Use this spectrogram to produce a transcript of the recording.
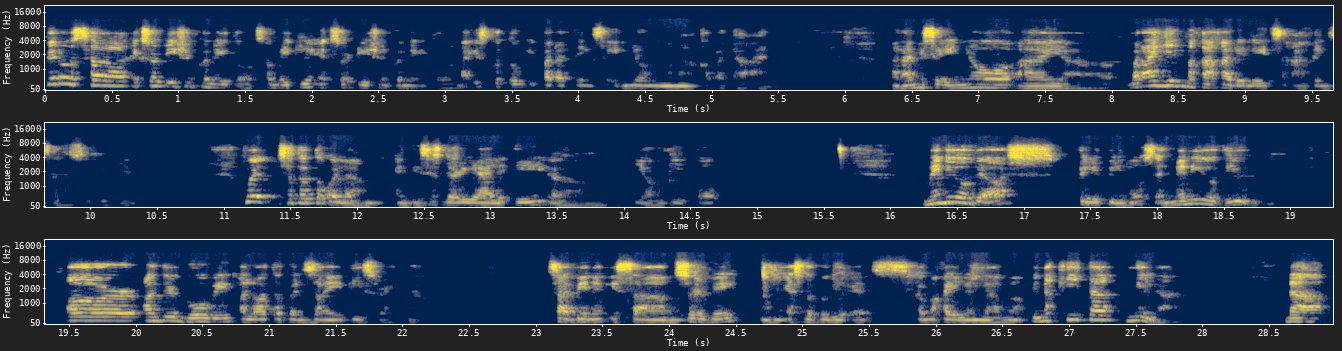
Pero sa exhortation ko na ito, sa maikling exhortation ko na ito, nais ko itong iparating sa inyong mga kabataan. Marami sa inyo ay uh, marahil makaka-relate sa aking sasabihin. Well, sa totoo lang, and this is the reality, um, young people, many of us, Filipinos, and many of you, are undergoing a lot of anxieties right now. Sabi ng isang survey ng SWS, kamakailan lamang, pinakita nila na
